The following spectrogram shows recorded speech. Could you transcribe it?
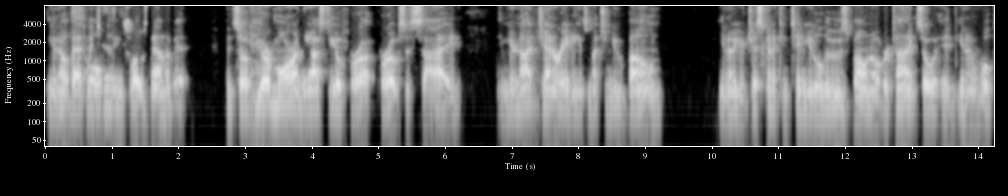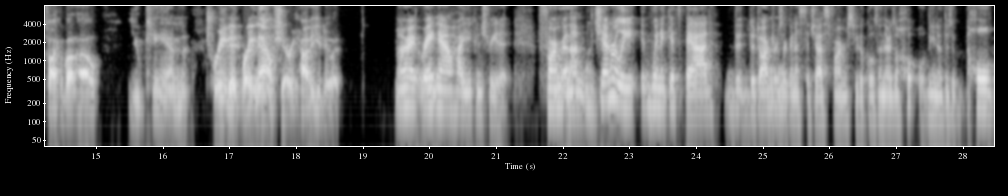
you know, that Switches. whole thing slows down a bit. And so if Yeah. you're more on the osteoporosis side and you're not generating as much new bone, you know, you're just going to continue to lose bone over time. So, it, you know, we'll talk about how you can treat it right now, Sherry. How do you do it? All right, right now, how you can treat it. Farm um, generally, when it gets bad, the, the doctors are Mhm. going to suggest pharmaceuticals, and there's a whole, you know, there's a whole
